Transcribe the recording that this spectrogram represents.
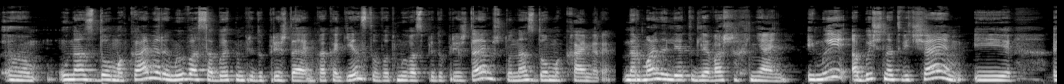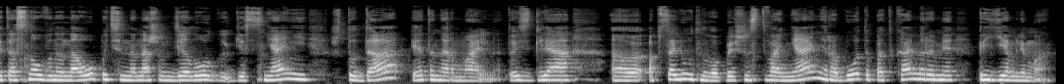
Эм, у нас дома камеры, мы вас об этом предупреждаем. Как агентство, вот мы вас предупреждаем, что у нас дома камеры. Нормально ли это для ваших нянь? И мы обычно отвечаем, и это основано на опыте, на нашем диалоге с няней, что да, это нормально. То есть для э, абсолютного большинства нянь работа под камерами приемлема.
